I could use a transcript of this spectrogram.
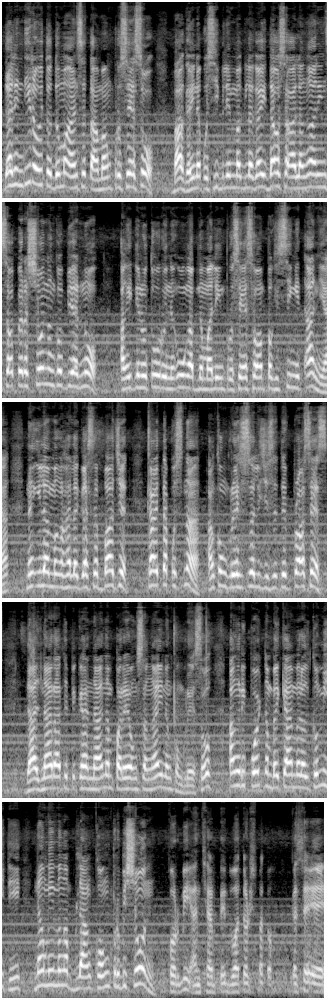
dahil hindi raw ito dumaan sa tamang proseso. Bagay na posibleng maglagay daw sa alanganin sa operasyon ng gobyerno. Ang itinuturo ng Ungab na maling proseso ang pagsisingit anya ng ilang mga halaga sa budget kahit tapos na ang Kongreso sa legislative process dahil naratipikahan na ng parehong sangay ng Kongreso ang report ng Bicameral Committee ng may mga blankong probisyon. for me, uncharted waters pa to. Kasi,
